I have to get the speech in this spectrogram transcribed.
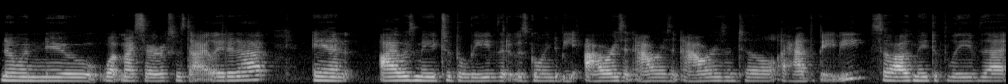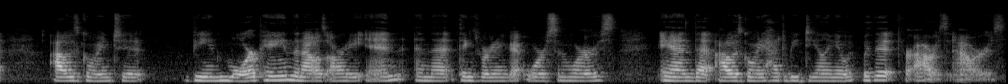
No one knew what my cervix was dilated at and I was made to believe that it was going to be hours and hours and hours until I had the baby. So I was made to believe that I was going to be in more pain than I was already in and that things were going to get worse and worse and that I was going to have to be dealing with it for hours and hours.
